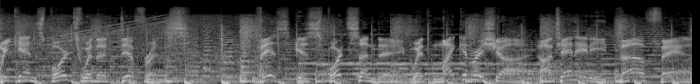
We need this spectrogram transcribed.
Weekend sports with a difference. This is Sports Sunday with Mike and Rashad on 1080 The Fan.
